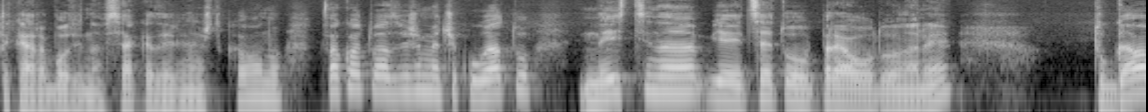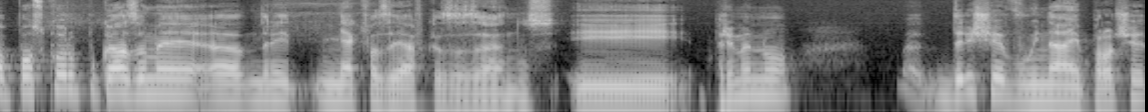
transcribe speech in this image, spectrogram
така работи навсякъде или нещо такова, но това, което аз виждам е, че когато наистина яйцето е опряло до, нали, тогава по-скоро показваме а, нали, някаква заявка за заедност. И примерно дали ще е война и прочее.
